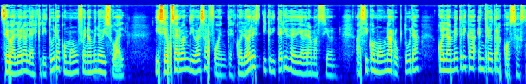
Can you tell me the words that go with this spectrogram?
se valora la escritura como un fenómeno visual y se observan diversas fuentes, colores y criterios de diagramación, así como una ruptura con la métrica, entre otras cosas.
